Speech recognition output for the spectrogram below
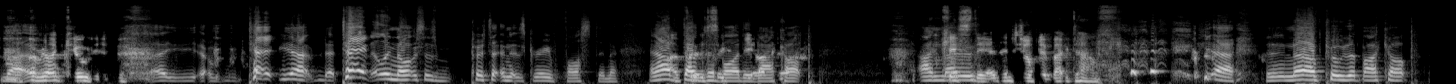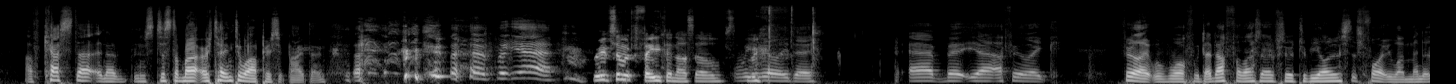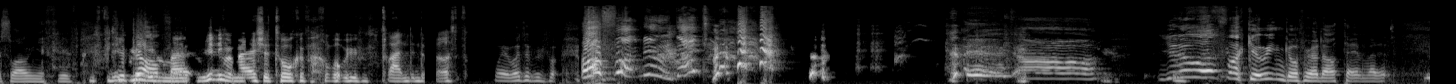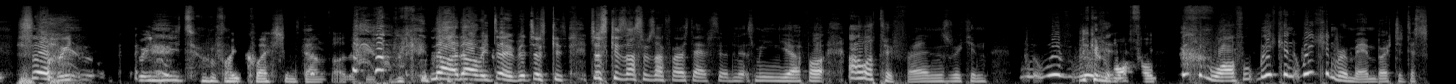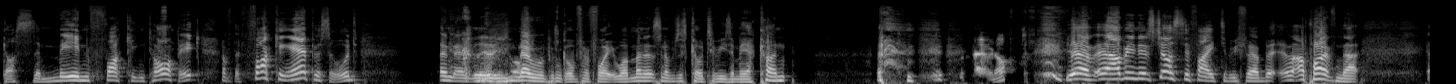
no, really killed it. uh, te- yeah, technically Nox has put it in its grave first, and and I've I dug the body back up. And now, Kissed it and then shoved it back down. yeah, and now I've pulled it back up. I've kissed it, and it's just a matter of time till I push it back down. but yeah, We have so much faith in ourselves. we really do. Uh, but yeah, I feel like I feel like we've waffled enough for this episode. To be honest, it's forty-one minutes long. If you've We you didn't, put even ma- for- we didn't even manage to talk about what we planned in the first. wait, what did we put? Oh fuck, nearly dead. oh, You know what? Fuck it. We can go for another ten minutes. So We, need to write questions down for other people. no, no, we do. But just because just cause this was our first episode and it's me and you, I thought, oh, we're two friends. We can we, we, we can waffle. we can waffle. We can we can remember to discuss the main fucking topic of the fucking episode. And then Clearly not. now we've been going for forty one minutes and I've just called Theresa May a cunt. Fair enough. yeah, I mean it's justified to be fair, but apart from that,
